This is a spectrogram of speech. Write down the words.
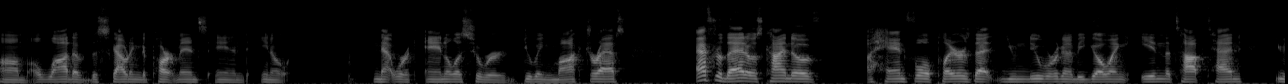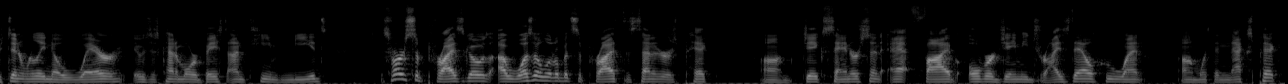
um, a lot of the scouting departments and, you know, network analysts who were doing mock drafts. After that, it was kind of a handful of players that you knew were going to be going in the top 10. You just didn't really know where. It was just kind of more based on team needs. As far as surprise goes, I was a little bit surprised the Senators picked um, Jake Sanderson at five over Jamie Drysdale, who went um, with the next pick.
